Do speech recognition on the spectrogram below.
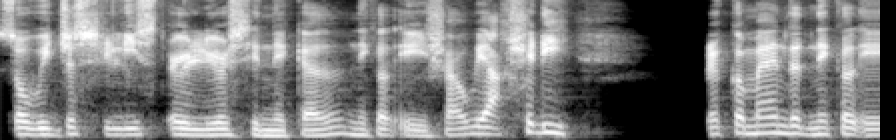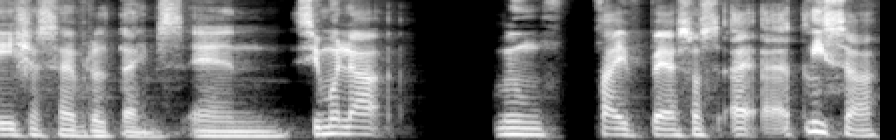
So we just released earlier si Nickel, Nickel Asia. We actually recommended Nickel Asia several times. And simula yung 5 pesos, at least uh,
